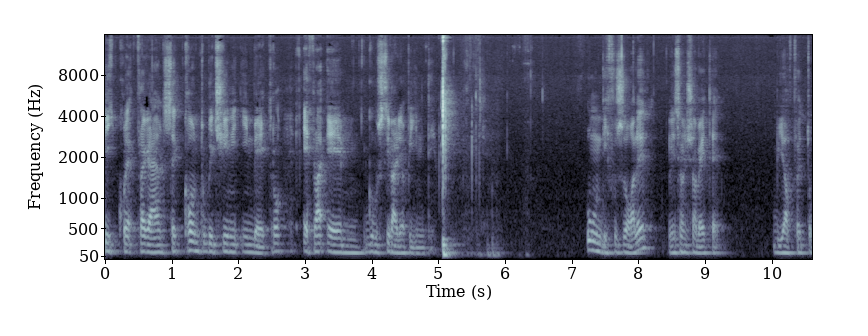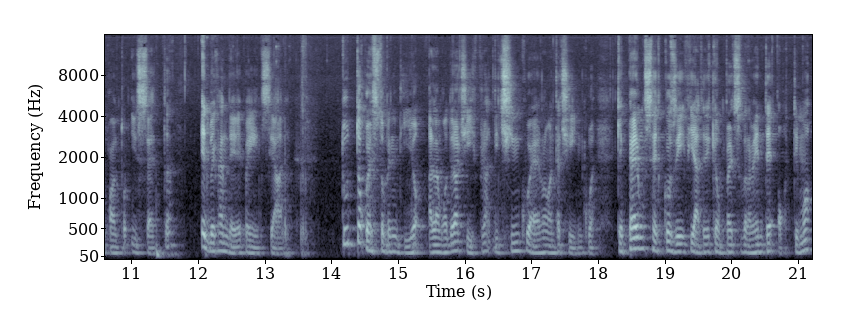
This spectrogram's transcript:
piccole fragranze con tubicini in vetro e, fra- e mm, gusti variopinti. Un diffusore, quindi se non ce l'avete vi offro tutto quanto il set, e due candele per iniziare. Tutto questo bendio alla modera cifra di 5,95€, che per un set così, fidatevi che è un prezzo veramente ottimo,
